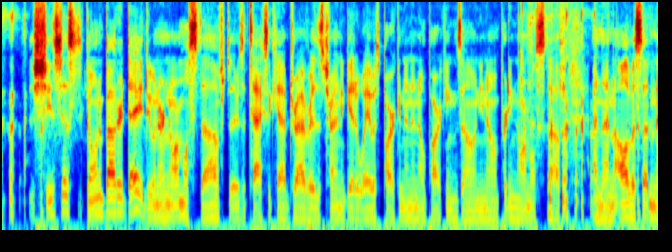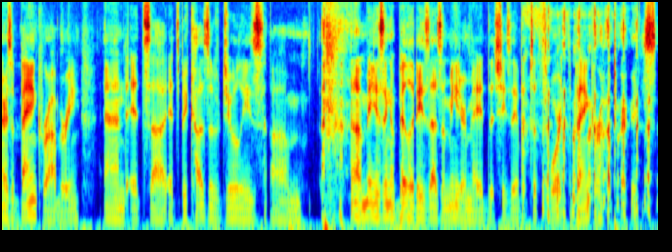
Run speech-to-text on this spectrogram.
she's just going about her day, doing her normal stuff. There's a taxi cab driver that's trying to get away with parking in a no parking zone, you know, pretty normal stuff. and then all of a sudden there's a bank robbery, and it's uh, it's because of Julie's um, amazing abilities as a meter maid that she's able to thwart the bank robbers.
